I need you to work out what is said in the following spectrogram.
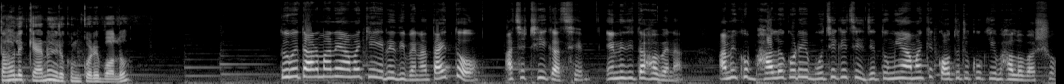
তাহলে কেন এরকম করে বলো? তুমি তার মানে আমাকে এনে দিবে না, তাই তো? আচ্ছা ঠিক আছে, এনে দিতে হবে না। আমি খুব ভালো করে বুঝে গেছি যে তুমি আমাকে কতটুকু কি ভালোবাসো।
